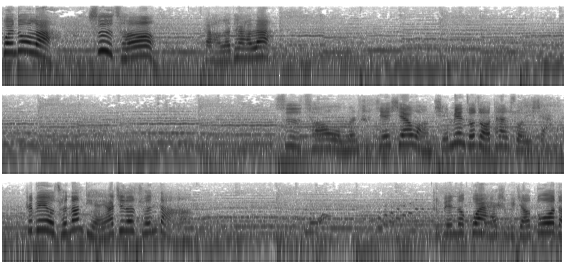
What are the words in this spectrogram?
关动了，四层，太好了，太好了！四层，我们直接先往前面走走，探索一下。这边有存档点，要记得存档。这边的怪还是比较多的。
